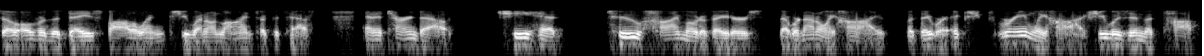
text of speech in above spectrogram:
So over the days following, she went online, took the test, and it turned out she had two high motivators that were not only high, but they were extremely high. She was in the top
